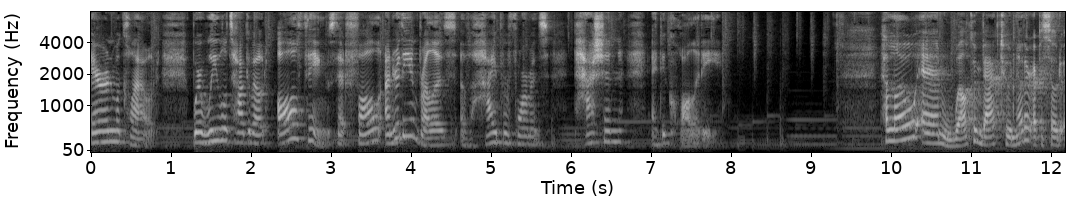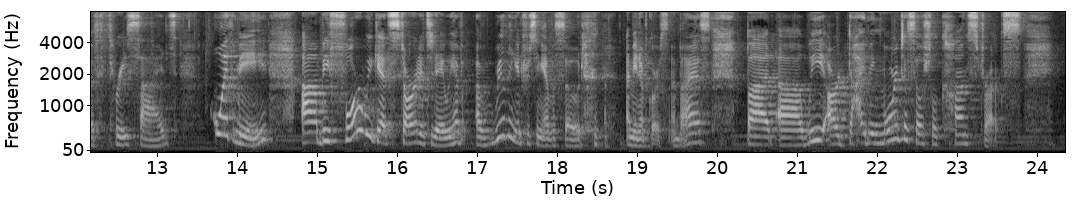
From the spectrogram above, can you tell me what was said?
Erin McLeod, where we will talk about all things that fall under the umbrellas of high performance, passion, and equality. Hello, and welcome back to another episode of Three Sides with me. Uh, before we get started today, we have a really interesting episode. I mean, of course, I'm biased, but uh, we are diving more into social constructs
